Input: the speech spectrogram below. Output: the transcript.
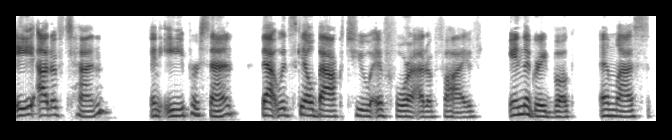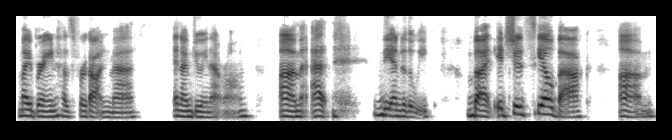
eight out of 10 and 80%, that would scale back to a four out of five in the grade book unless my brain has forgotten math and I'm doing that wrong um, at the end of the week, but it should scale back um,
